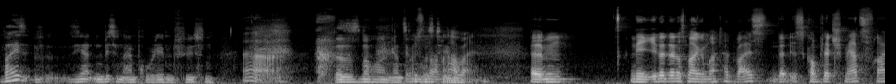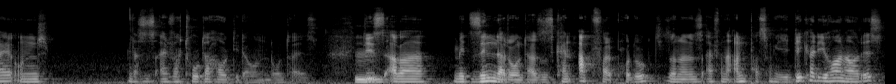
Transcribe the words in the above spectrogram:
weiß, sie hat ein bisschen ein Problem mit Füßen. Ah, Das ist nochmal ein ganz anderes Thema. arbeiten. Ähm, nee, jeder, der das mal gemacht hat, weiß, das ist komplett schmerzfrei und das ist einfach tote Haut, die da unten drunter ist. Mhm. Die ist aber mit Sinn darunter. Also es ist kein Abfallprodukt, sondern es ist einfach eine Anpassung. Je dicker die Hornhaut ist,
